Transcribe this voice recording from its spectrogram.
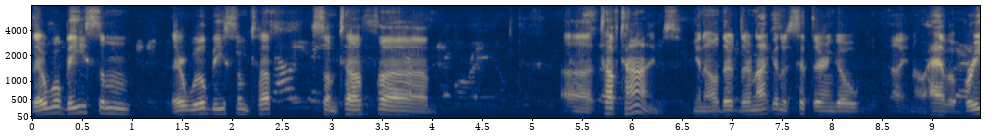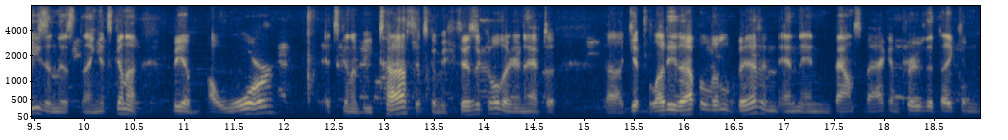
there will be some there will be some tough some tough uh, uh, tough times. You know, they're they're not going to sit there and go, uh, you know, have a breeze in this thing. It's going to be a, a war. It's going to be tough. It's going to be physical. They're going to have to uh, get bloodied up a little bit and, and, and bounce back and prove that they can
